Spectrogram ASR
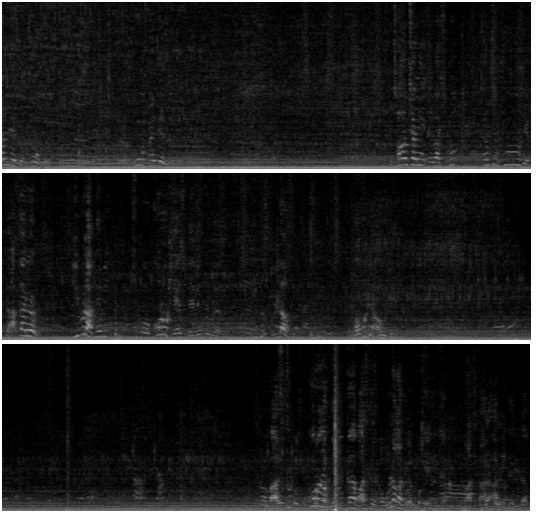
빨래서 부엌을. 부엌 빨래서. 천천히 들어가시고 천천히 후 내뱉어. 아까는 입을 안 내밀고 코로 계속 내뱉는 거야. 입을 불 나오게. 버블이 나오게. 마스크 코로 잡고 니까 마스크 잠깐 올라가더라고 이렇게. 네, 마스크 아래 아래 내리라고.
